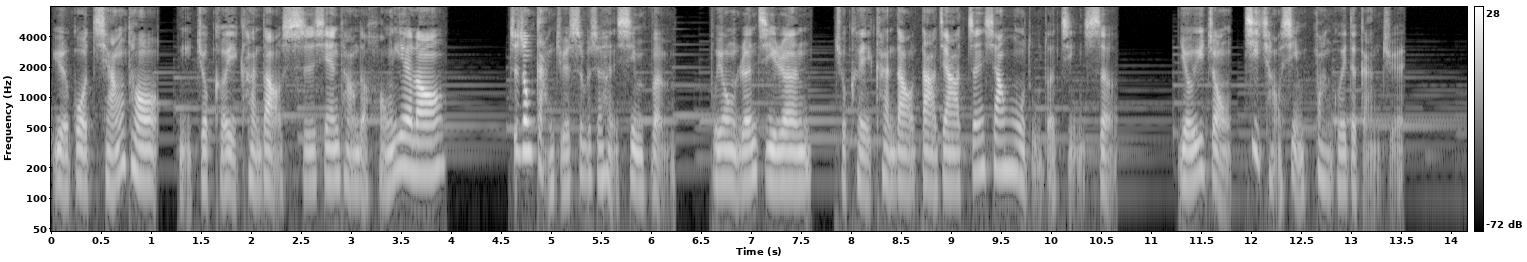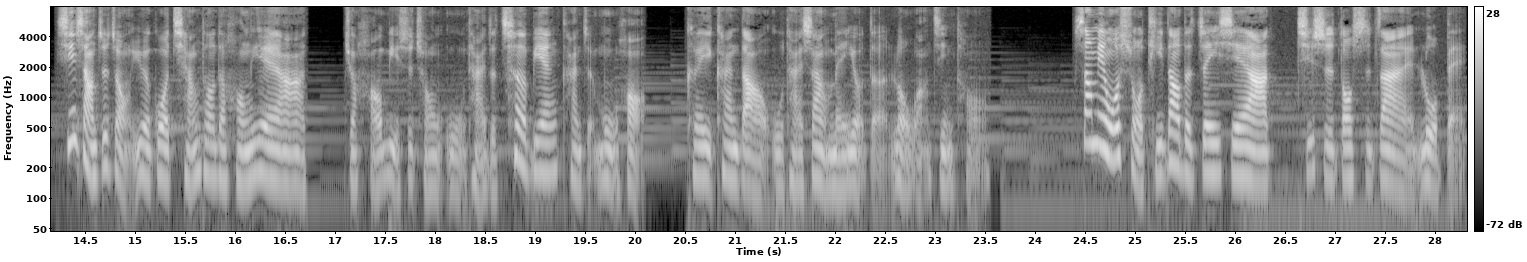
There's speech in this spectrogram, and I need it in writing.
越过墙头，你就可以看到诗仙堂的红叶喽。这种感觉是不是很兴奋？不用人挤人就可以看到大家争相目睹的景色，有一种技巧性犯规的感觉。欣赏这种越过墙头的红叶啊，就好比是从舞台的侧边看着幕后，可以看到舞台上没有的漏网镜头。上面我所提到的这一些啊，其实都是在洛北，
